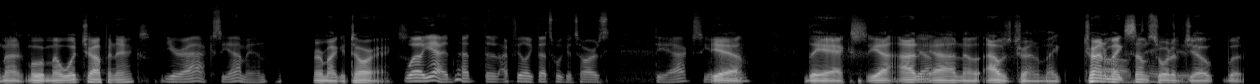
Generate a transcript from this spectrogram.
My my wood chopping axe Your axe, yeah, man. or my guitar axe? Well, yeah, not the, I feel like that's what guitars, the axe. You know what I Yeah. mean? The axe. Yeah, I Yeah. yeah. I know. I was trying to make trying to Oh, make some dang, sort of dude. joke, but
